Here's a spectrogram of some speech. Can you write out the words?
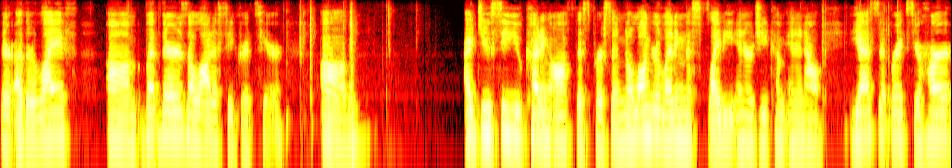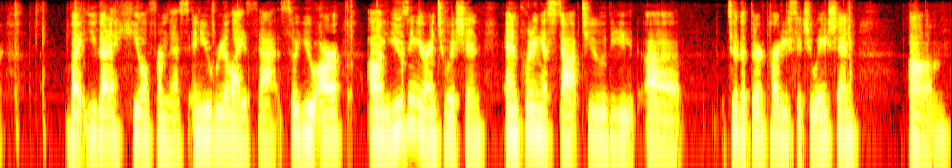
their other life. Um, but there's a lot of secrets here. Um, I do see you cutting off this person, no longer letting this flighty energy come in and out. Yes, it breaks your heart, but you got to heal from this and you realize that. So you are um, using your intuition and putting a stop to the uh, to the third party situation. Um,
